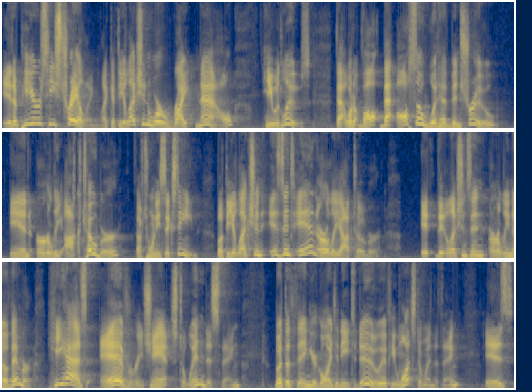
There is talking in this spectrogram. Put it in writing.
it appears he's trailing. Like if the election were right now, he would lose. That would have that also would have been true in early October of 2016. But the election isn't in early October. It, the election's in early November. He has every chance to win this thing. But the thing you're going to need to do if he wants to win the thing is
